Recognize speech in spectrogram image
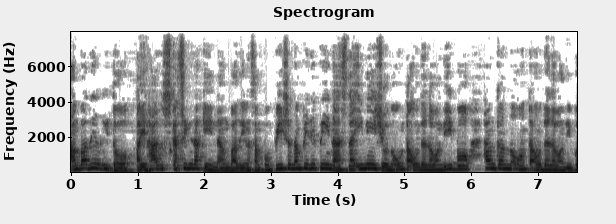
Ang baril ito ay halos kasing laki ng baril 10 piso ng Pilipinas na inisyo noong taong 2000 hanggang noong taong 2017.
